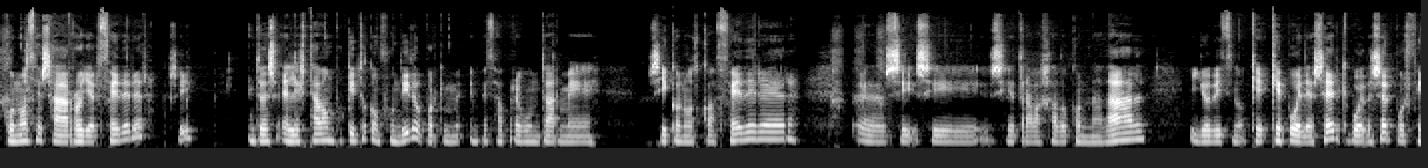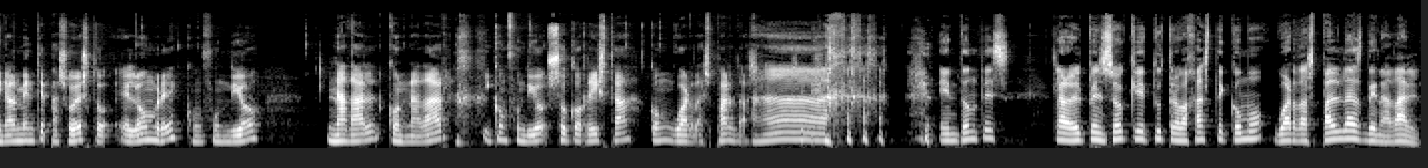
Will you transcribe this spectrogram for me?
conoces a Roger Federer? Sí. Entonces él estaba un poquito confundido porque empezó a preguntarme si conozco a Federer, eh, si, si, si he trabajado con Nadal y yo diciendo, ¿qué, ¿qué, puede ser? ¿Qué puede ser? Pues finalmente pasó esto. El hombre confundió Nadal con nadar y confundió socorrista con guardaespaldas. Ah, entonces, claro, él pensó que tú trabajaste como guardaespaldas de Nadal.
